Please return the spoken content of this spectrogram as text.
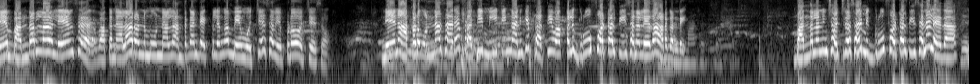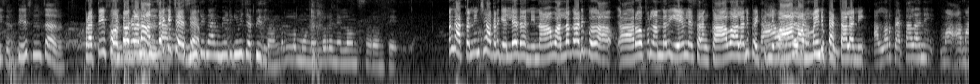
మేము బందర్లో లేం సార్. ఒక నెల రెండు మూడు నెలలు అంతకంటే ఎక్కువగా మేము వచ్చేసాం ఎప్పుడో వచ్చేసాం. నేను అక్కడ ఉన్నా సరే ప్రతి మీటింగ్ అనికి ప్రతి ఒక్కరు గ్రూప్ ఫోటోలు తీసానో లేదో అడగండి. బందర్ల నుంచి వచ్చినా సరే మీకు గ్రూప్ ఫోటోలు తీసానా లేదా? తీసింది సార్. ప్రతి ఫోటో కూడా అందరికి చేసాం మీటింగ్ చెప్పేది. అందరిలో మూడు నెలలు రెండు నెలలు ఉంది సార్ అంతే. అక్కడి నుంచి అక్కడికి వెళ్ళేదాన్ని. నా వల్ల గాడి ఆరోపణలు అన్నది ఏం లేదు సార్. కావాలని పెట్టింది. వాళ్ళ అమ్మాయిని పెట్టాలని. అల్లరి పెట్టాలని. మా మా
